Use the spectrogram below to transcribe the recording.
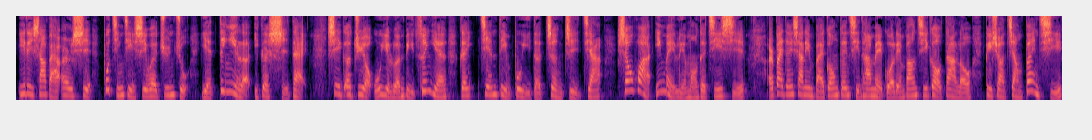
伊丽莎白二世不仅仅是一位君主，也定义了一个时代，是一个具有无以伦比尊严跟坚定不移的政治家，深化英美联盟的基石。而拜登下令白宫跟其他美国联邦机构大楼必须要降半旗，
